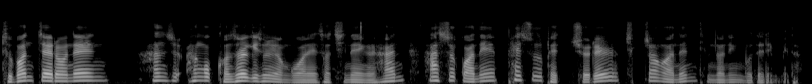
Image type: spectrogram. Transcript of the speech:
두 번째로는 한국건설기술연구원에서 진행을 한 하수관의 폐수 배출을 측정하는 딥러닝 모델입니다.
